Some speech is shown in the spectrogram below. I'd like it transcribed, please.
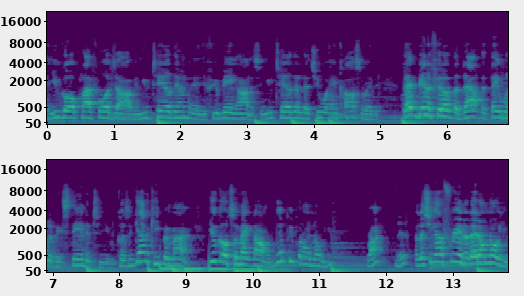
and you go apply for a job and you tell them, and if you're being honest, and you tell them that you were incarcerated, that benefit of the doubt that they would have extended to you, because you got to keep in mind, you go to McDonald's, them people don't know you, right? Yeah. Unless you got a friend or they don't know you.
